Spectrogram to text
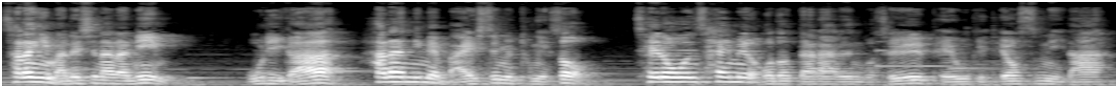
사랑이 많으신 하나님, 우리가 하나님의 말씀을 통해서 새로운 삶을 얻었다라는 것을 배우게 되었습니다.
